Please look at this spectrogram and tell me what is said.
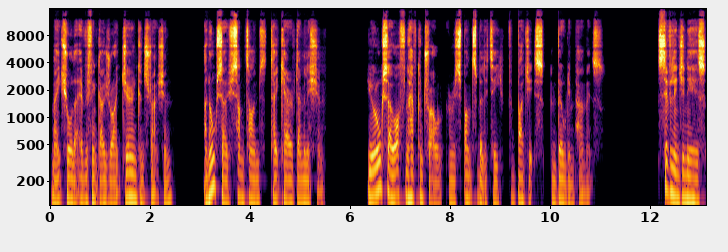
make sure that everything goes right during construction, and also sometimes take care of demolition. You also often have control and responsibility for budgets and building permits. Civil engineers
